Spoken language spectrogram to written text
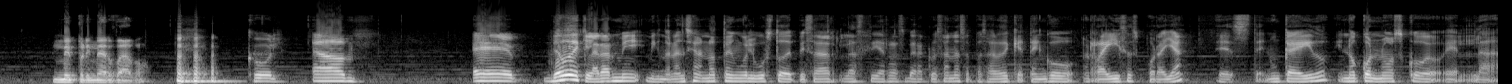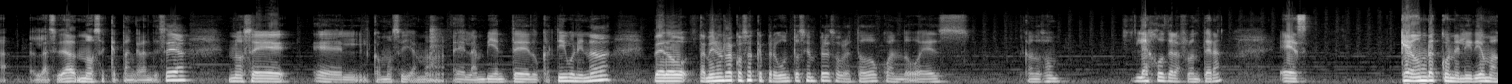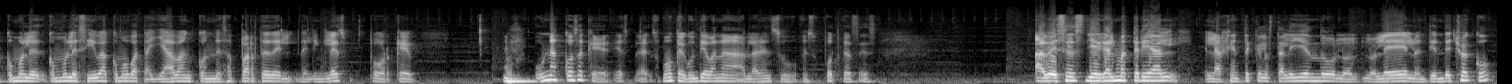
mi primer dado. Cool. Um, eh, debo declarar mi, mi ignorancia. No tengo el gusto de pisar las tierras veracruzanas a pesar de que tengo raíces por allá. Este, nunca he ido y no conozco el- la, la ciudad. No sé qué tan grande sea. No sé el cómo se llama el ambiente educativo ni nada. Pero también otra cosa que pregunto siempre, sobre todo cuando es cuando son lejos de la frontera, es ¿Qué onda con el idioma? ¿Cómo, le- cómo les iba? ¿Cómo batallaban con esa parte del, del inglés? Porque una cosa que es- supongo que algún día van a hablar en su, en su podcast es... A veces llega el material, la gente que lo está leyendo lo, lo lee, lo entiende chueco,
